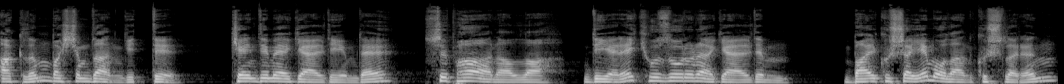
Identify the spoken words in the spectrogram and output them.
aklım başımdan gitti. Kendime geldiğimde Sübhanallah diyerek huzuruna geldim. Baykuşa yem olan kuşların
